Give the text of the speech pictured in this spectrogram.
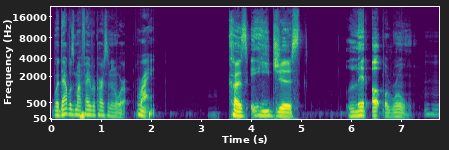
where that was my favorite person in the world. Right. Cause he just lit up a room. hmm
